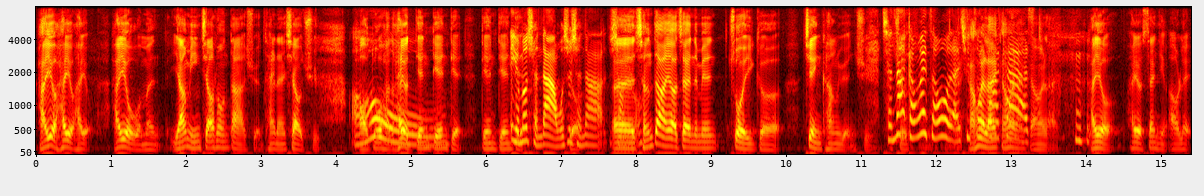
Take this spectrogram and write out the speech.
还有还有还有。还有我们阳明交通大学台南校区，好多好多，还有点点点点点。有没有成大？我是成大。呃，成大要在那边做一个健康园区。成大，赶快找我来去赶快来，赶快来，赶快来。还有还有三井 Outlet，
